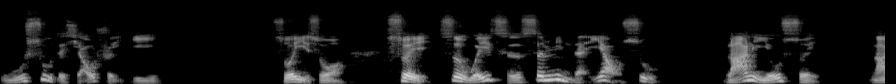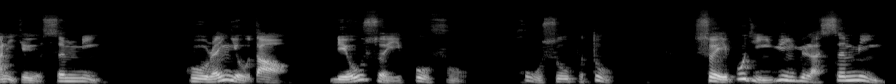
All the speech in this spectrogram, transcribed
无数的小水滴，所以说，水是维持生命的要素。哪里有水，哪里就有生命。古人有道：“流水不腐，户枢不蠹。”水不仅孕育了生命，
